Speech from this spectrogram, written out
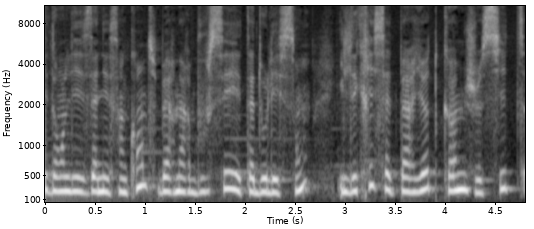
Est dans les années 50, Bernard Bousset est adolescent. Il décrit cette période comme, je cite,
